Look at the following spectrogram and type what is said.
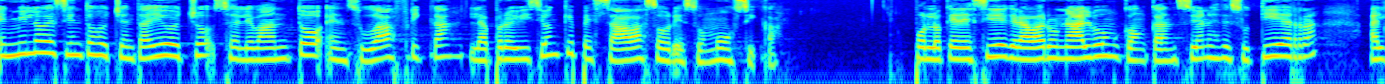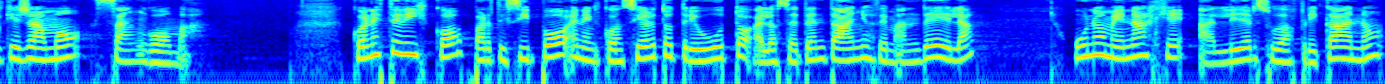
En 1988 se levantó en Sudáfrica la prohibición que pesaba sobre su música, por lo que decide grabar un álbum con canciones de su tierra al que llamó Sangoma. Con este disco participó en el concierto tributo a los 70 años de Mandela, un homenaje al líder sudafricano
